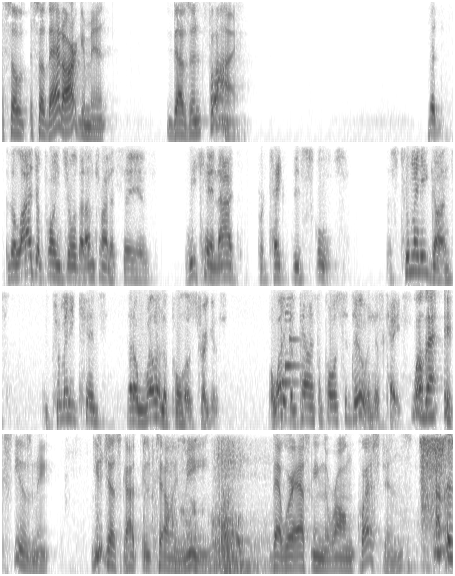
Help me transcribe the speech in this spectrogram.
so, so that argument doesn't fly. But the larger point, Joe, that I'm trying to say is we cannot protect these schools. There's too many guns and too many kids that are willing to pull those triggers. But what is the parent supposed to do in this case? Well, that, excuse me, you just got through telling me that we're asking the wrong questions. Now,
